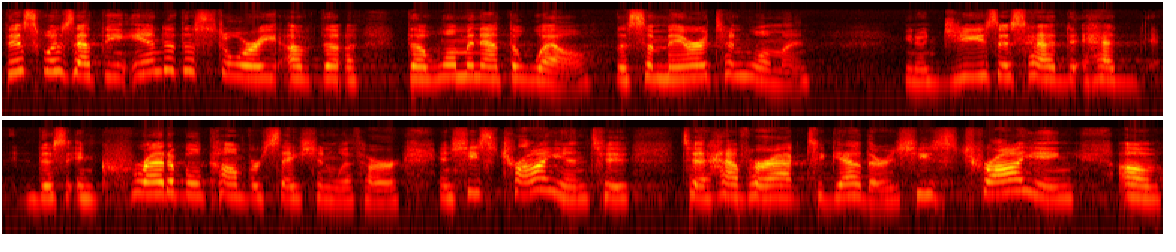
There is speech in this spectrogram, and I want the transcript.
This was at the end of the story of the, the woman at the well, the Samaritan woman. You know, Jesus had, had this incredible conversation with her, and she's trying to, to have her act together. And she's trying, um,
